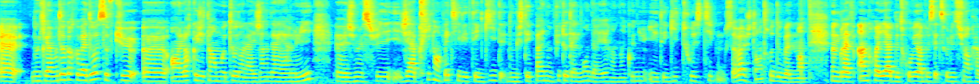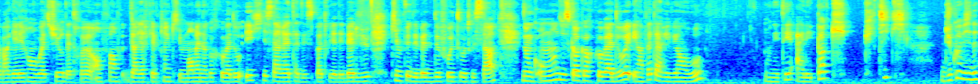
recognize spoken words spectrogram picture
Euh, donc il va monter au Corcovado, sauf que euh, alors que j'étais en moto dans la jungle derrière lui, euh, j'ai appris qu'en fait il était guide, donc j'étais pas non plus totalement derrière un inconnu. Il était guide touristique, donc ça va, j'étais entre de bonnes mains. Donc bref, incroyable de trouver un peu cette solution après avoir galéré en voiture, d'être enfin derrière quelqu'un qui m'emmène au Corcovado et qui s'arrête à des spots où il y a des belles vues, qui me fait des bêtes de photos, tout ça. Donc on monte jusqu'au Corcovado et en fait arrivé en haut, on était à l'époque critique du Covid.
